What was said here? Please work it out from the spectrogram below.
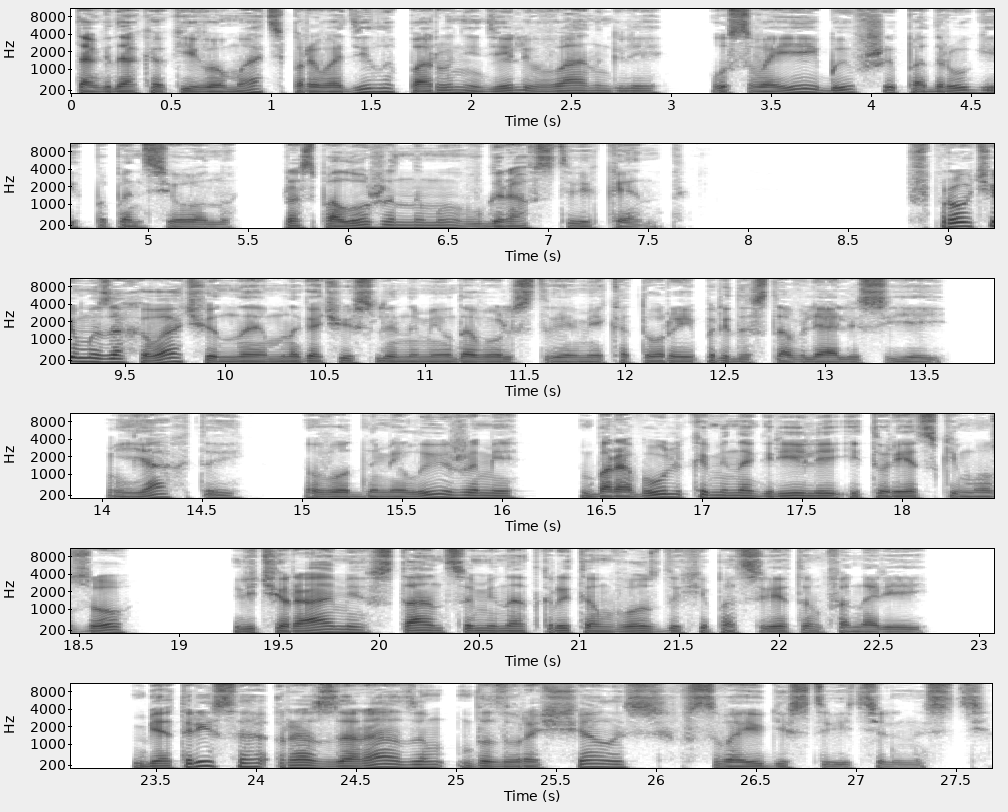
тогда как его мать проводила пару недель в Англии у своей бывшей подруги по пансиону, расположенному в графстве Кент. Впрочем, и захваченная многочисленными удовольствиями, которые предоставлялись ей, яхтой, водными лыжами, барабульками на гриле и турецким узо, вечерами с танцами на открытом воздухе под светом фонарей, Беатриса раз за разом возвращалась в свою действительность.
